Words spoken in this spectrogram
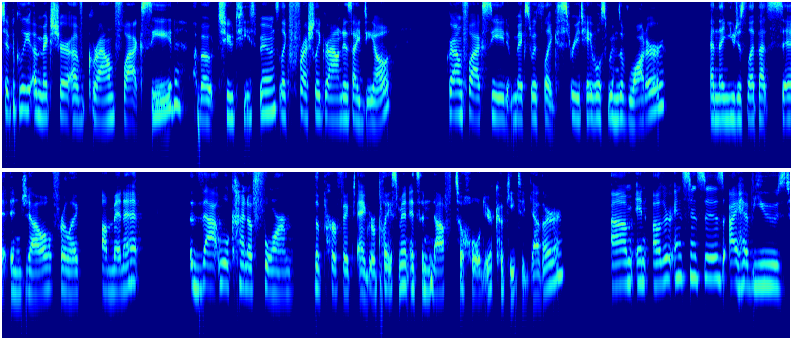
typically a mixture of ground flax seed about two teaspoons like freshly ground is ideal. Ground flax seed mixed with like three tablespoons of water and then you just let that sit and gel for like a minute. That will kind of form the perfect egg replacement. It's enough to hold your cookie together. Um, in other instances i have used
